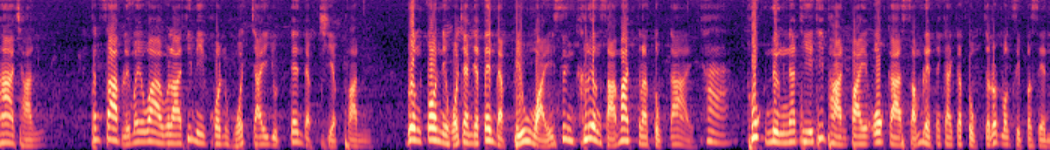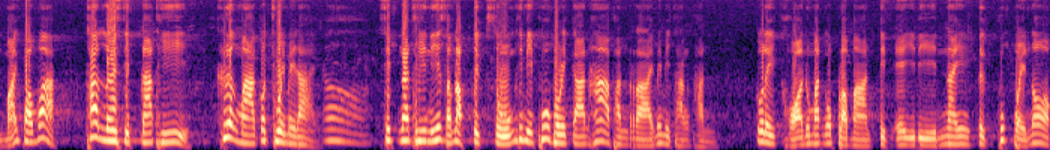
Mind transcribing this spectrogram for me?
15 ชั้น ท่านทราบหรือไม่ว่าเวลาที่มีคนหัวใจหยุดเต้นแบบเฉียบพลัน เบื้องต้นเนี่ยหัวใจมันจะเต้นแบบพลิ้วไหว ซึ่งเครื่องสามารถกระตุกได้ ค่ะ ทุกหนึ่งนาทีที่ผ่านไปโอกาสสำเร็จในการกระตุกจะลดลง 10%หมายความว่าถ้าเลย 10 นาที เครื่องมาก็ช่วยไม่ได้ อ๋อ 10 นาทีนี้สำหรับตึกสูงที่มีผู้บริการ 5,000 รายไม่มีทางทัน ก็เลยขออนุมัติงบประมาณติด AED ในตึกผู้ป่วยนอก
